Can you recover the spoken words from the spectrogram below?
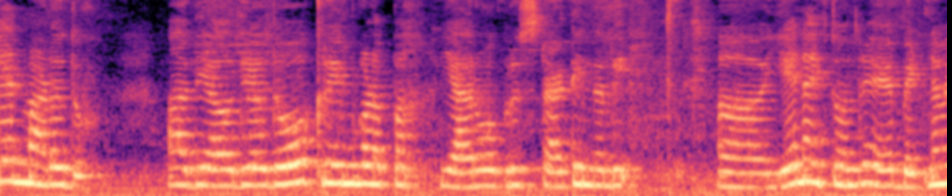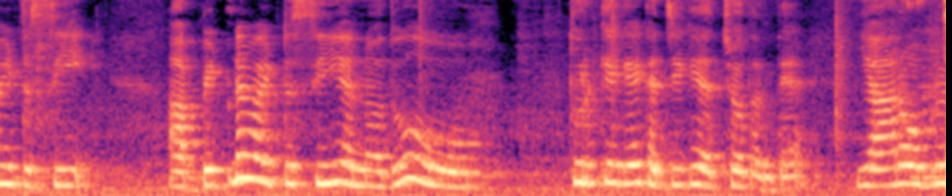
ಏನು ಮಾಡೋದು? ಅದು ಯಾವುದ್ಯಾವುದೋ ಕ್ರೀಮ್ಗಳಪ್ಪ ಯಾರೋ ಒಬ್ಬರು ಸ್ಟಾರ್ಟಿಂಗಲ್ಲಿ ಏನಾಯಿತು ಅಂದರೆ ಬೆಟ್ನವೈಟ್ ಸಿ ಆ ಬೆಟ್ನವೈಟ್ ಸಿ ಅನ್ನೋದು ತುರ್ಕೆಗೆ, ಕಜ್ಜಿಗೆ ಹಚ್ಚೋದಂತೆ. ಯಾರೋ ಒಬ್ಬರು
